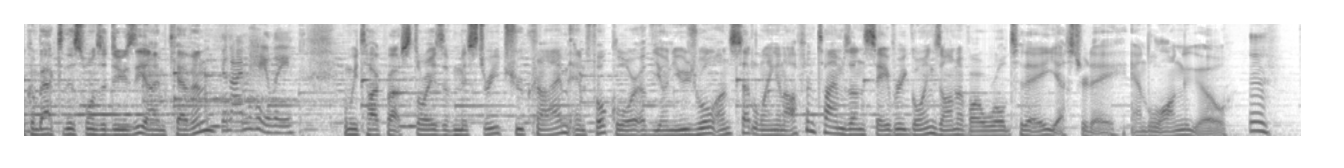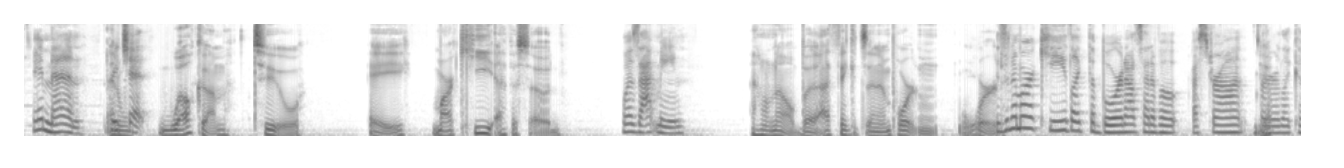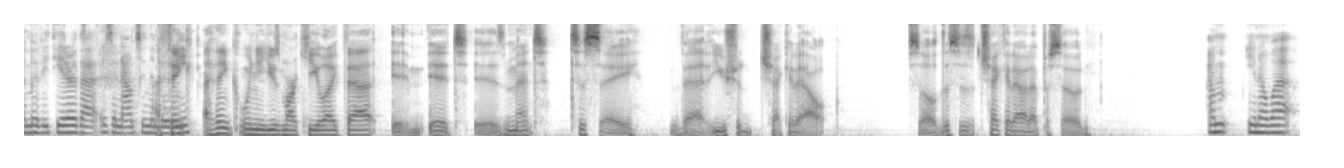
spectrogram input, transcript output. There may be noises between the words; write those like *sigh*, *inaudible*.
Welcome back to This One's a Doozy. I'm Kevin, And I'm Haley. and we talk about stories of mystery, true crime, and folklore of the unusual, unsettling, and oftentimes unsavory goings on of our world today, yesterday, and long ago. Mm. Amen. Preach and it. Welcome to a marquee episode. What does that mean? I don't know, but I think it's an important word. Isn't a marquee like the board outside of a restaurant or like a movie theater that is announcing the movie? I think I think when you use marquee like that, it, it is meant to say that you should check it out. So this is a check it out episode. I'm. You know what?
